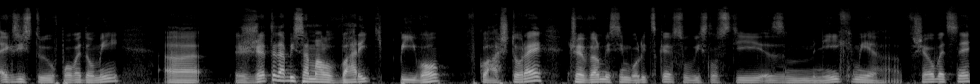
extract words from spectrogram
existujú v povedomí, uh, že teda by sa malo variť pivo v kláštore, čo je veľmi symbolické v súvislosti s mníchmi a všeobecne.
